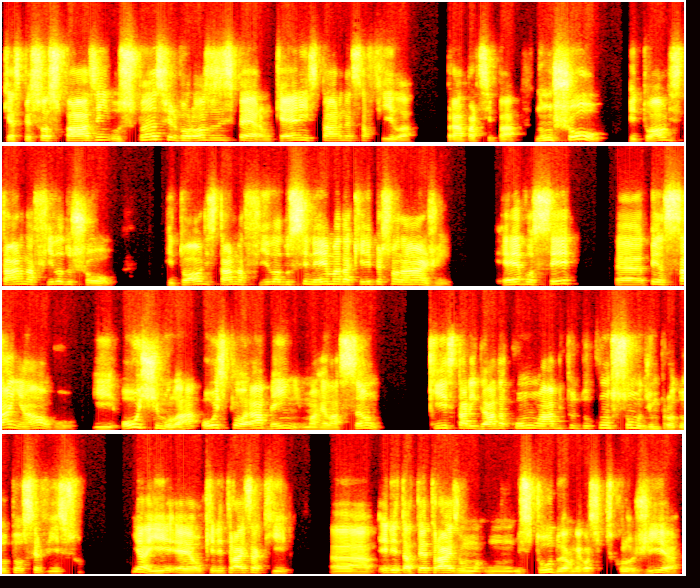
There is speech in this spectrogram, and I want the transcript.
que as pessoas fazem, os fãs fervorosos esperam, querem estar nessa fila para participar. Num show, ritual de estar na fila do show, ritual de estar na fila do cinema daquele personagem. É você é, pensar em algo e ou estimular ou explorar bem uma relação que está ligada com o hábito do consumo de um produto ou serviço. E aí é o que ele traz aqui. Uh, ele até traz um, um, estudo, é um negócio de psicologia,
